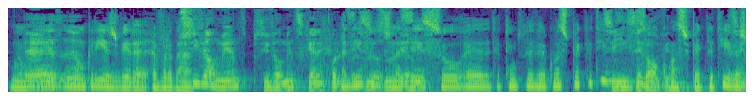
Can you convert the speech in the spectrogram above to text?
Não querias, uh, não querias ver a, a, verdade. Possivelmente, possivelmente, se querem pôr Mas isso, mas isso é, tem tudo a ver com as expectativas. Sim, e só dúvida. com as expectativas.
